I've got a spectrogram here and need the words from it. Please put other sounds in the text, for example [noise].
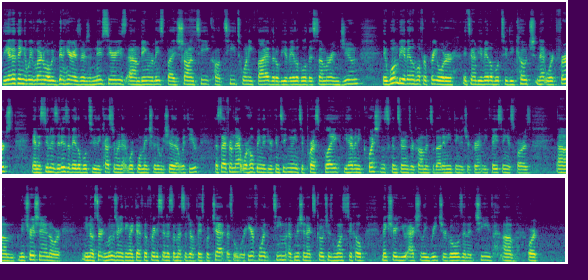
The other thing that we've learned while we've been here is there's a new series um, being released by Shaun T called T25 that'll be available this summer in June. It won't be available for pre-order. It's going to be available to the Coach Network first, and as soon as it is available to the customer network, we'll make sure that we share that with you. Aside from that, we're hoping that you're continuing to press play. If you have any questions, concerns, or comments about anything that you're currently facing as far as um, nutrition or you know certain moves or anything like that, feel free to send us a message on Facebook chat. That's what we're here for. The team of Mission X coaches wants to help make sure you actually reach your goals and achieve um, or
